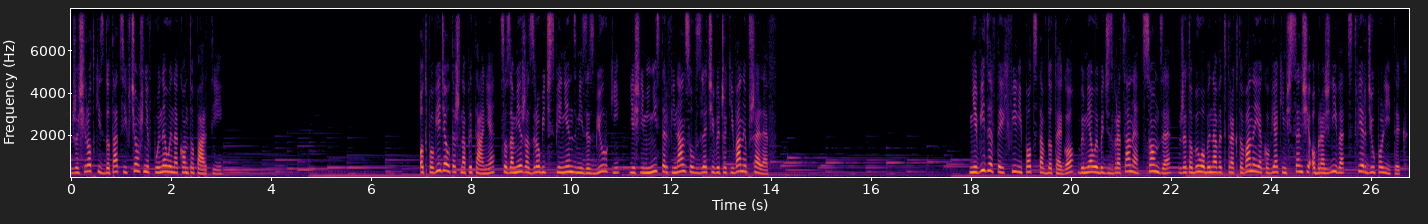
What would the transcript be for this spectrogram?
że środki z dotacji wciąż nie wpłynęły na konto partii. Odpowiedział też na pytanie, co zamierza zrobić z pieniędzmi ze zbiórki, jeśli minister finansów zleci wyczekiwany przelew. Nie widzę w tej chwili podstaw do tego, by miały być zwracane, sądzę, że to byłoby nawet traktowane jako w jakimś sensie obraźliwe, stwierdził polityk.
